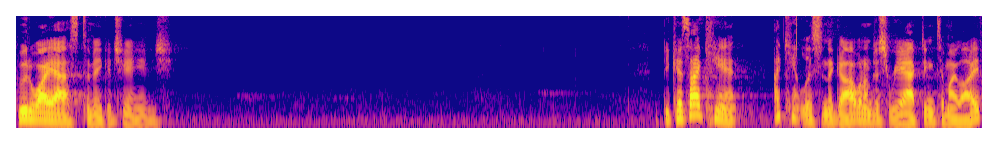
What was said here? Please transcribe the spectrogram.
Who do I ask to make a change? Because I can't I can't listen to God when I'm just reacting to my life.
